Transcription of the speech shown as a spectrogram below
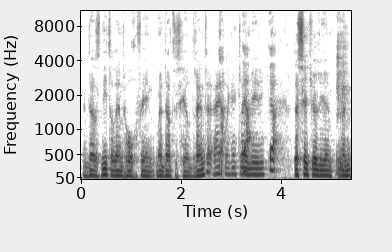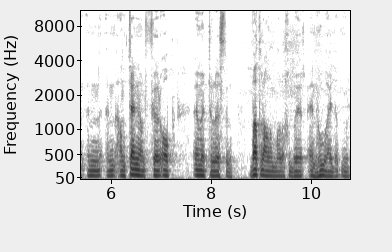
en dat is niet alleen Hogeveen, maar dat is heel Drenthe eigenlijk ja, een klein beetje, Ja, daar zit jullie een, een, een, een antenne voor op om het te lusten wat er allemaal gebeurt en hoe wij dat moet,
